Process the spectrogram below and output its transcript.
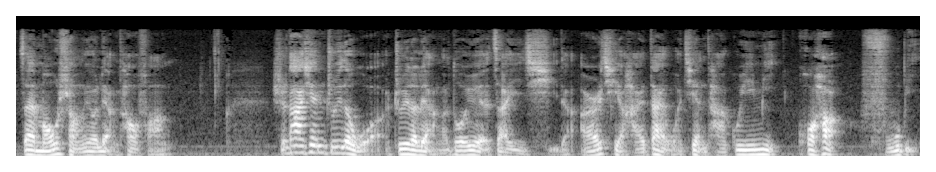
在某省有两套房，是她先追的我，追了两个多月在一起的，而且还带我见她闺蜜（括号伏笔）。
